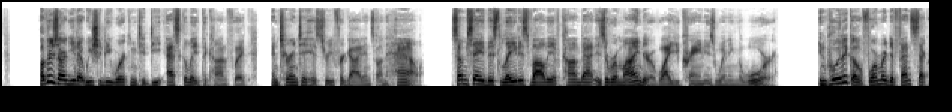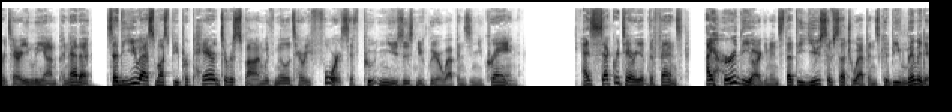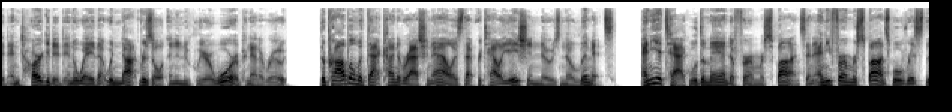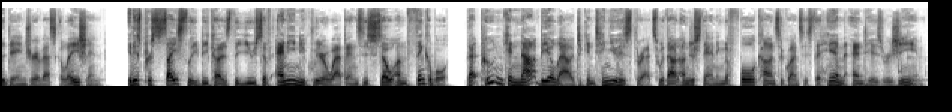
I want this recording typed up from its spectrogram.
Others argue that we should be working to de escalate the conflict and turn to history for guidance on how. Some say this latest volley of combat is a reminder of why Ukraine is winning the war. In Politico, former Defense Secretary Leon Panetta said the U.S. must be prepared to respond with military force if Putin uses nuclear weapons in Ukraine. As Secretary of Defense, I heard the arguments that the use of such weapons could be limited and targeted in a way that would not result in a nuclear war, Panetta wrote. The problem with that kind of rationale is that retaliation knows no limits. Any attack will demand a firm response, and any firm response will risk the danger of escalation. It is precisely because the use of any nuclear weapons is so unthinkable that Putin cannot be allowed to continue his threats without understanding the full consequences to him and his regime.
